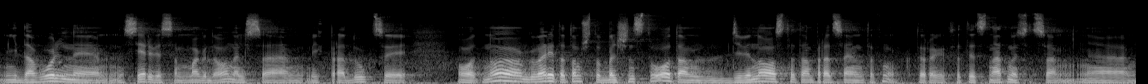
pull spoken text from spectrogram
недовольны сервисом Макдональдса, их продукцией, вот. Но говорит о том, что большинство, там 90 там, процентов, ну, которые, соответственно, относятся э,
